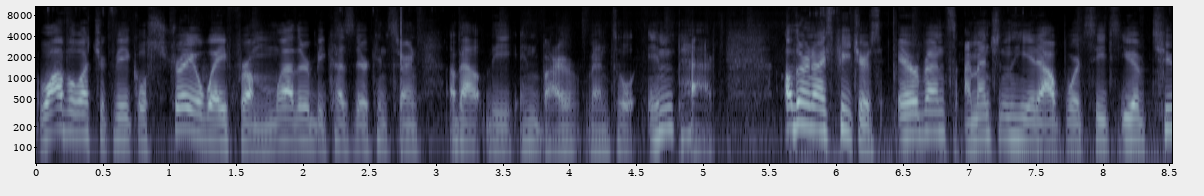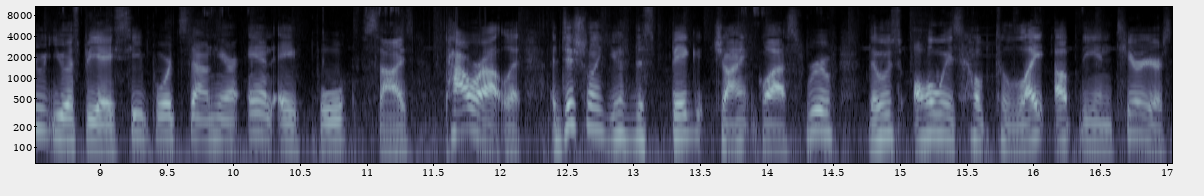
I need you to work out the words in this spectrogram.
A lot of electric vehicles stray away from leather because they're concerned about the environmental impact. Other nice features, air vents, I mentioned the heated outboard seats. You have two USB-A-C ports down here and a full-size power outlet. Additionally, you have this big giant glass roof. Those always help to light up the interiors.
